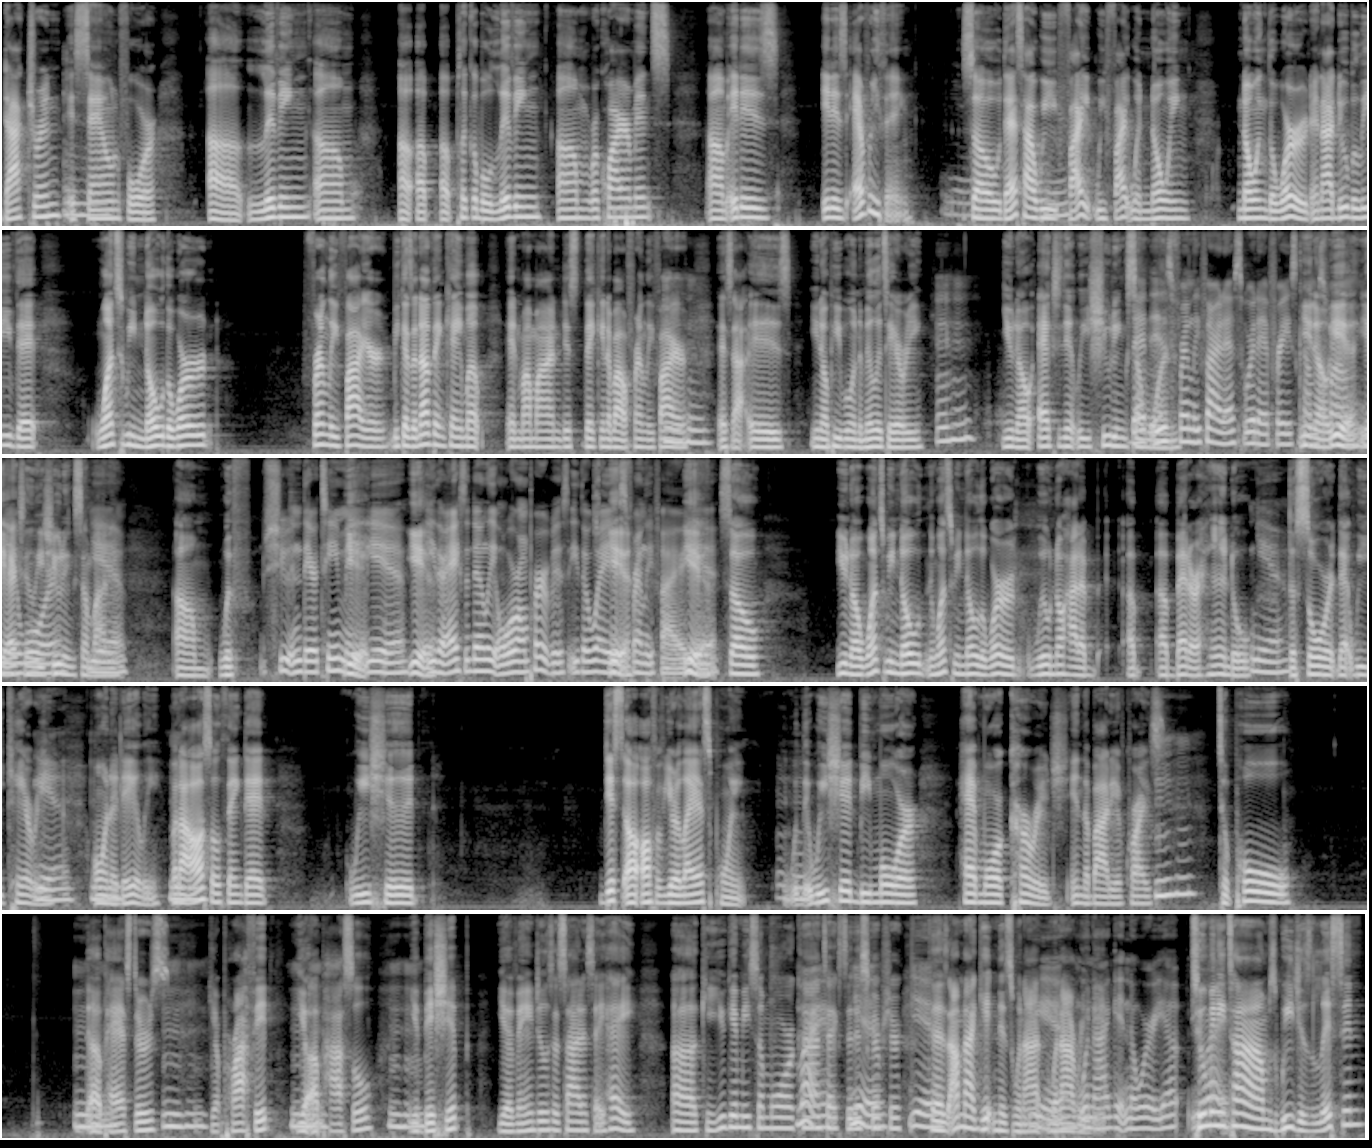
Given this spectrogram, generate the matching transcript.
doctrine. Is sound for uh living um uh, uh, applicable living um requirements. Um it is it is everything. So that's how we fight. We fight when knowing knowing the word. And i do believe that once we know the word friendly fire because another thing came up in my mind just thinking about friendly fire is uh, is you know people in the military Mm-hmm. You know accidentally shooting That someone is friendly fire. That's where that phrase comes you know from. yeah yeah accidentally war. shooting somebody Yeah. um with Shooting their teammate. Yeah. Yeah. Either accidentally or on purpose. Either way, Yeah. it's friendly fire. yeah. Yeah. so you know once we know once we know the word we'll know how to a, a better handle Yeah. the sword that we carry Yeah. on a daily. But I also think that we should just uh, off of your last point, w- we should be more have more courage in the body of Christ Mm-hmm. to pull the pastors, Mm-hmm. your prophet, your apostle, your bishop, your evangelist aside and say, "Hey, uh, can you give me some more Right. context to this Yeah. scripture? Yeah. Because I'm not getting this when I yeah. when I read it when it. I get in the word, yep. Too You're many right. times we just listen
